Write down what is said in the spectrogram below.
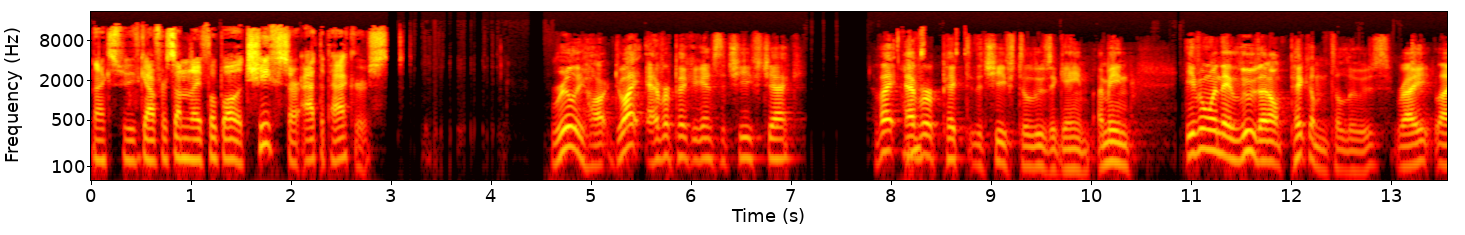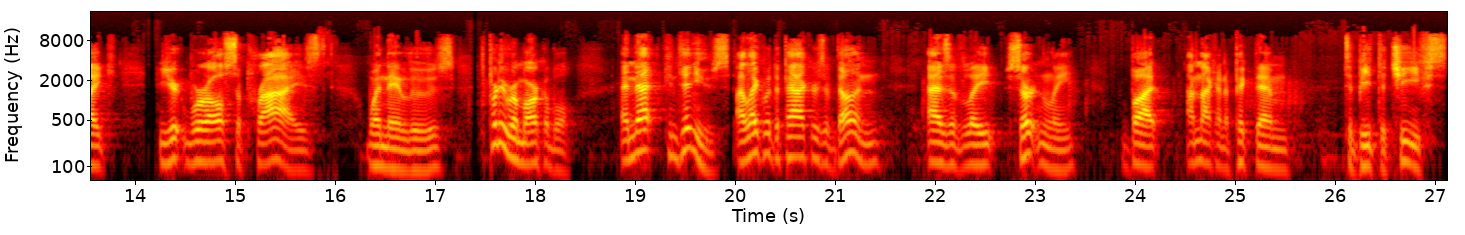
Next, we've got for Sunday Night Football, the Chiefs are at the Packers. Really hard. Do I ever pick against the Chiefs, Jack? Have I ever picked the Chiefs to lose a game? I mean, even when they lose, I don't pick them to lose, right? Like, we're all surprised when they lose. It's pretty remarkable. And that continues. I like what the Packers have done as of late, certainly, but I'm not going to pick them to beat the Chiefs.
